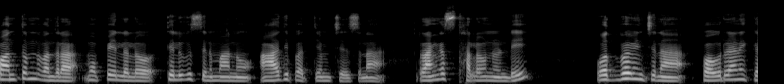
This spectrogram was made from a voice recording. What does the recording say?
పంతొమ్మిది వందల ముప్పైలలో తెలుగు సినిమాను ఆధిపత్యం చేసిన రంగస్థలం నుండి ఉద్భవించిన పౌరాణిక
